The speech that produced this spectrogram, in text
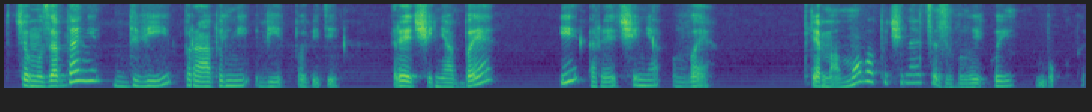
В цьому завданні дві правильні відповіді. Речення Б і речення В. Пряма мова починається з великої букви.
